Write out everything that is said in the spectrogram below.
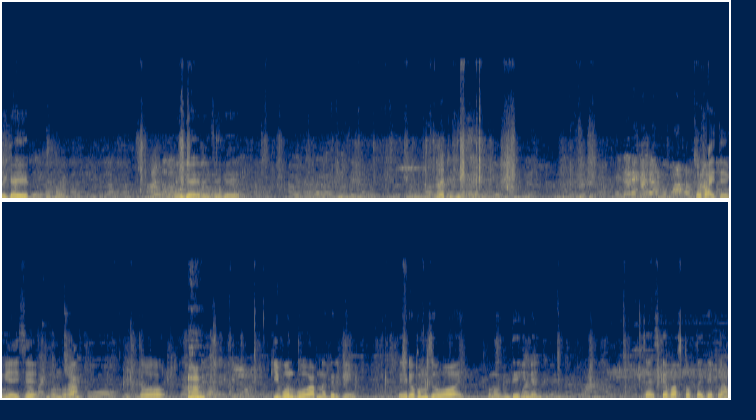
এই গায়ের। এই গায়ের, এই যে গায়ের। তো রাইতে বিয়ে বন্ধুরা। তো কি বলব আপনাদেরকে? এইরকম যে হয় কোনো দেখি নেই। তাই আজকে বাস্তব তাই দেখলাম।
